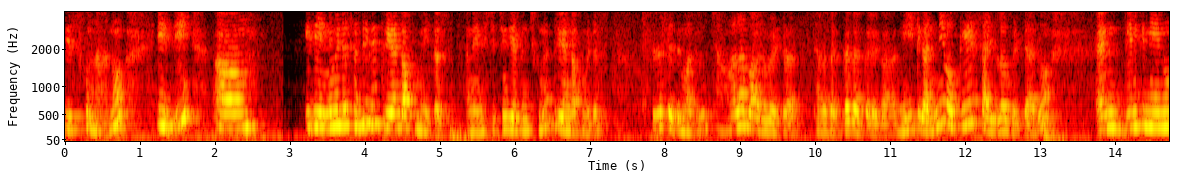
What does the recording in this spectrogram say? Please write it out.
తీసుకున్నాను. ఇది ఇది ఎన్ని మీటర్స్ అంటే ఇది త్రీ అండ్ హాఫ్ మీటర్స్ నేను స్టిచ్చింగ్ చేయించుకున్న three and half metres dress అయితే మాత్రం చాలా బాగా పెట్టారు. చాలా దగ్గర దగ్గరగా నీట్గా అన్నీ ఒకే సైజులో పెట్టారు. అండ్ దీనికి నేను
